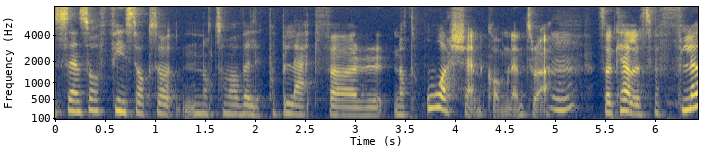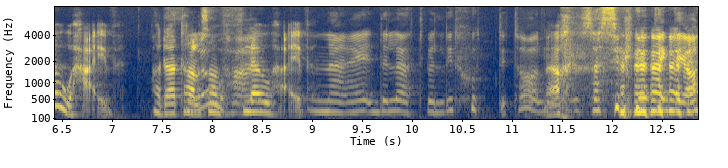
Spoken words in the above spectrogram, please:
Sen så finns det också något som var väldigt populärt för något år sedan kom den tror jag. Mm. Som kallades för Flowhive. Har du hört talas om Flowhive? Nej, det lät väldigt 70-tal. Ja. Så tänkte jag.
